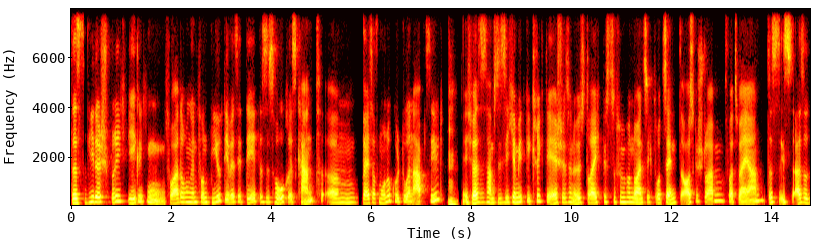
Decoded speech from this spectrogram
Das widerspricht jeglichen Forderungen von Biodiversität. Das ist hochriskant, ähm, weil es auf Monokulturen abzielt. Mhm. Ich weiß, das haben Sie sicher mitgekriegt. Die Esche ist in Österreich bis zu 95 Prozent ausgestorben vor zwei Jahren. Das ist, also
